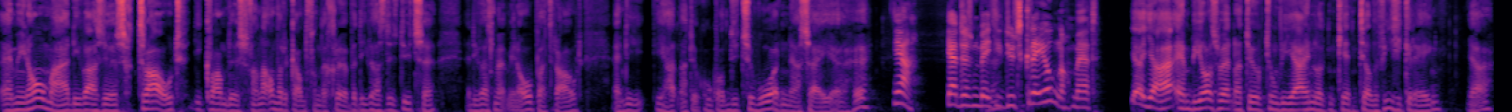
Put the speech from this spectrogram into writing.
en mijn oma, die was dus getrouwd. Die kwam dus van de andere kant van de Grubbe. Die was dus Duitse. En die was met mijn opa getrouwd. En die, die had natuurlijk ook wel Duitse woorden als zij... eh, hè? Ja. Ja, dus een beetje Duits kreeg je ook nog met. Ja, ja, en bij ons werd natuurlijk toen we eindelijk een keer een televisie kregen, ja,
